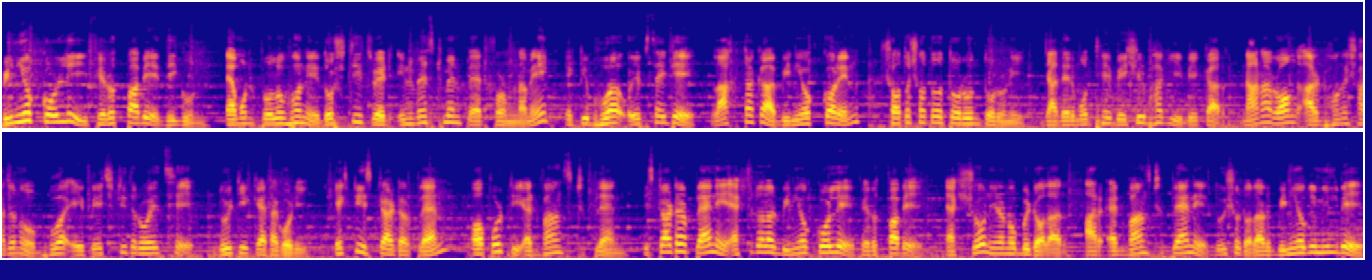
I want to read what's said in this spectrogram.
বিনিয়োগ করলেই ফেরত পাবে দ্বিগুণ। এমন প্রলোভনে দোস্তি ট্রেড ইনভেস্টমেন্ট প্ল্যাটফর্ম নামে একটি ভুয়া ওয়েবসাইটে লাখ টাকা বিনিয়োগ করেন শত শত তরুণ তরুণী, যাদের মধ্যে বেশিরভাগই বেকার। নানা রং আর ঢঙে সাজানো ভুয়া এই পেজটিতে রয়েছে দুইটি ক্যাটাগরি। একটি স্টার্টার প্ল্যান অপরটি অ্যাডভান্সড প্ল্যান স্টার্টার প্ল্যানে একশো ডলার বিনিয়োগ করলে ফেরত পাবে একশো নিরানব্বই ডলার আর অ্যাডভান্সড প্ল্যানে দুইশো ডলার বিনিয়োগে মিলবে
